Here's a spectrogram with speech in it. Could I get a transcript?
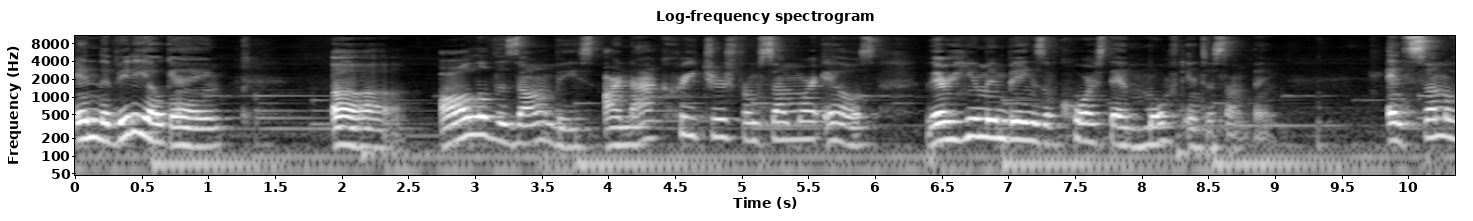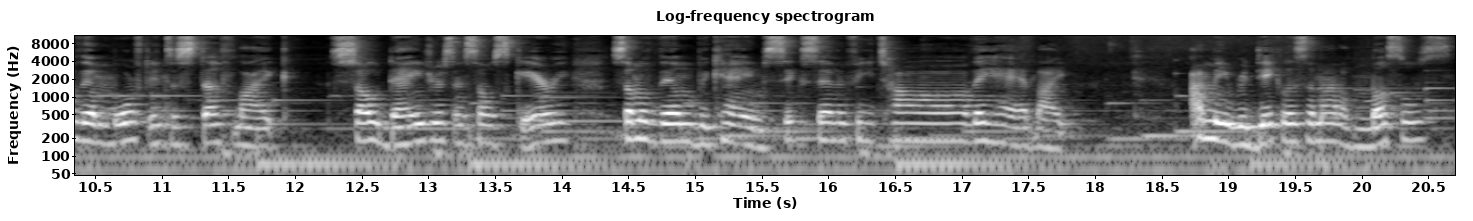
in the video game, uh, all of the zombies are not creatures from somewhere else. They're human beings, of course, that morphed into something. And some of them morphed into stuff like so dangerous and so scary. Some of them became six, seven feet tall. They had like, I mean, ridiculous amount of muscles.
